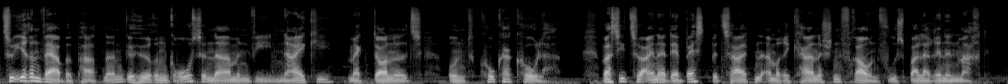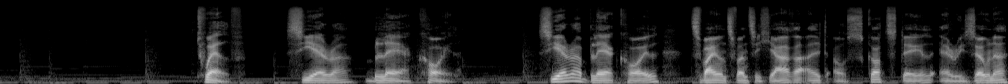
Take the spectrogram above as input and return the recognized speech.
Zu ihren Werbepartnern gehören große Namen wie Nike, McDonald's und Coca-Cola, was sie zu einer der bestbezahlten amerikanischen Frauenfußballerinnen macht. 12. Sierra Blair Coyle Sierra Blair Coyle, 22 Jahre alt aus Scottsdale, Arizona,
